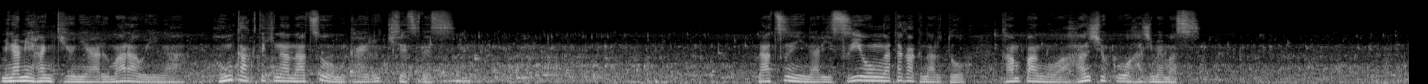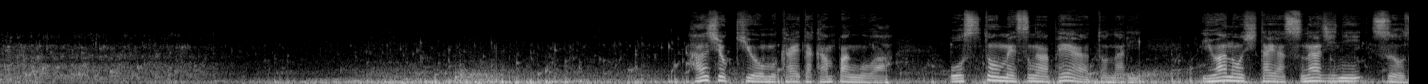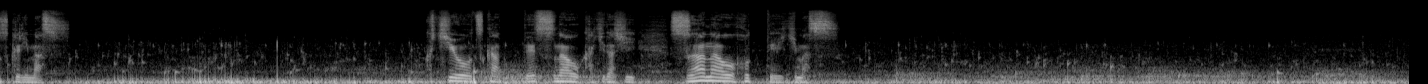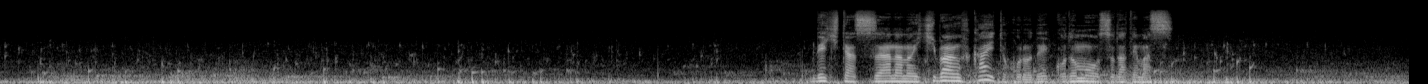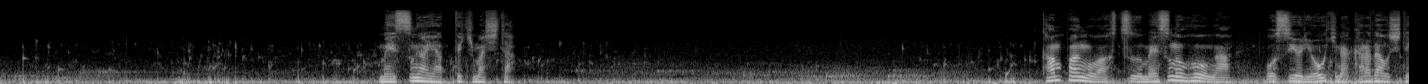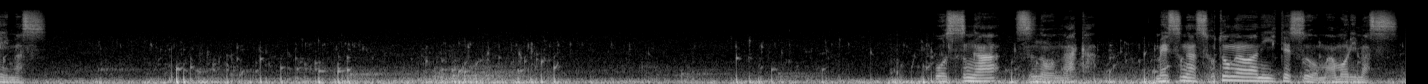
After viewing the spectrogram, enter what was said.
南半球にあるマラウイが本格的な夏を迎える季節です。夏になり水温が高くなると甲板後は繁殖を始めます。繁殖期を迎えた甲板後はオスとメスがペアとなり岩の下や砂地に巣を作ります。口を使って砂をかき出し巣穴を掘っていきます。できた巣穴の一番深いところで子供を育てます。メスがやってきました。カンパンゴは普通メスの方がオスより大きな体をしています。オスが巣の中メスが外側にいて巣を守ります。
